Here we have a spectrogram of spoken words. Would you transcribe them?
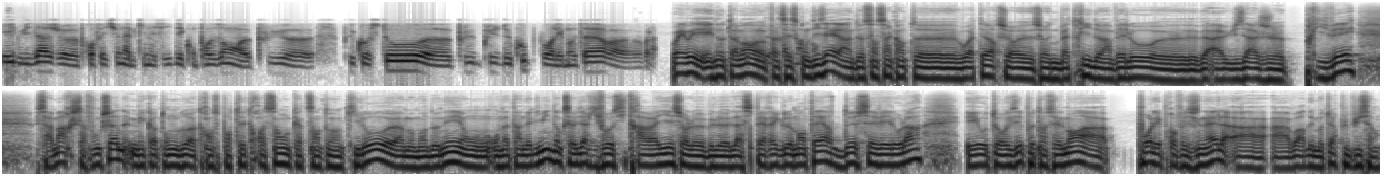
et l'usage euh, professionnel qui nécessite des composants plus plus costauds, plus plus de coupe pour les moteurs, voilà. Oui, oui, et notamment, enfin, c'est ce qu'on disait, hein, 250 euh, Wh sur, sur une batterie d'un vélo à usage privé, ça marche, ça fonctionne, mais quand on doit transporter 300 ou 400 kilos, euh, à un moment donné, on, on atteint des limites. Donc ça veut dire qu'il faut aussi travailler sur l'aspect réglementaire de ces vélos-là et autoriser potentiellement à, pour les professionnels à, à avoir des moteurs plus puissants.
